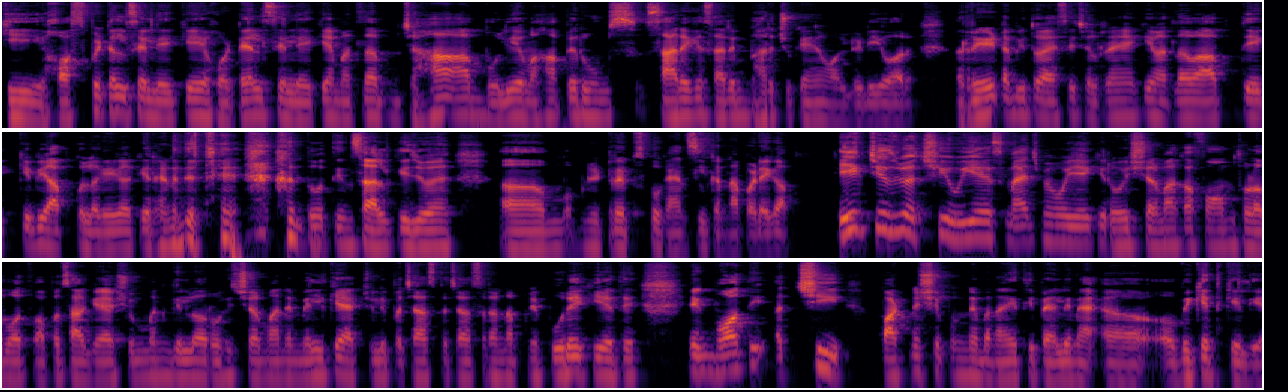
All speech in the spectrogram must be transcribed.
कि हॉस्पिटल से लेके, होटल से लेके मतलब जहाँ आप बोलिए वहाँ पे रूम्स सारे के सारे भर चुके हैं ऑलरेडी और रेट अभी तो ऐसे चल रहे हैं कि मतलब आप देख के भी आपको लगेगा कि रहने देते हैं। दो तीन साल की जो है अपनी ट्रिप्स को कैंसिल करना पड़ेगा। एक चीज़ जो अच्छी हुई है इस मैच में वो ये कि रोहित शर्मा का फॉर्म थोड़ा बहुत वापस आ गया है। शुभमन गिल और रोहित शर्मा ने मिलकर एक्चुअली पचास पचास रन अपने पूरे किए थे। एक बहुत ही अच्छी पार्टनरशिप उनने बनाई थी पहले विकेट के लिए।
